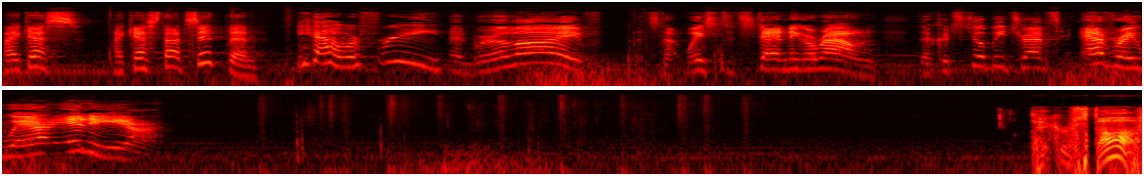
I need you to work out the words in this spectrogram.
I guess, I guess that's it then. Yeah, we're free. And we're alive. Let's not waste it standing around. There could still be traps everywhere in here. Take her stuff.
